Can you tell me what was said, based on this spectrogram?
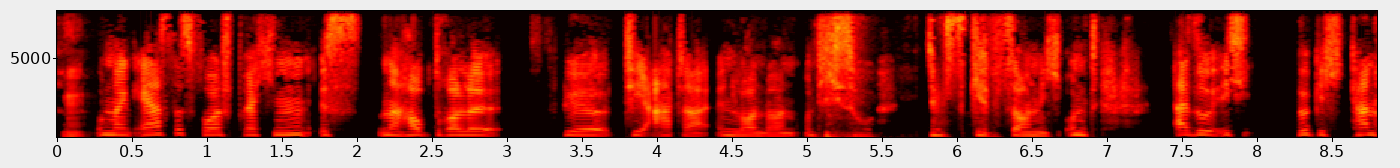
Hm. Und mein erstes Vorsprechen ist eine Hauptrolle für Theater in London. Und ich so, das gibt's doch nicht. Und also ich, wirklich kann,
